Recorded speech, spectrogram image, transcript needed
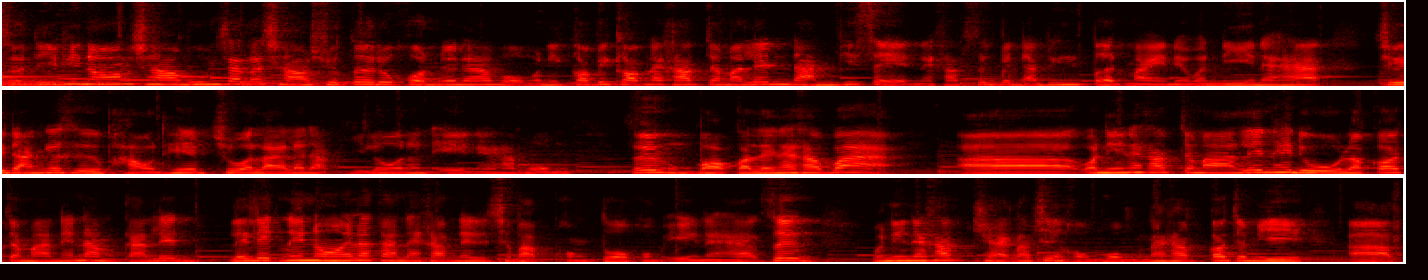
สวัสดีพี่น้องชาวบูมแซดและชาวชูเตอร์ทุกคนด้วยนะครับผมวันนี้ก๊อปปี้ก๊อปนะครับจะมาเล่นดันพิเศษนะครับซึ่งเป็นดันที่เปิดใหม่ในวันนี้นะฮะชื่อดันก็คือเผ่าเทพชั่วร้ายระดับฮีโร่นั่นเองนะครับผมซึ่งบอกก่อนเลยนะครับว่าวันนี้นะครับจะมาเล่นให้ดูแล้วก็จะมาแนะนำการเล่นเล็กๆน้อยๆแล้วกันนะครับในฉบับของตัวผมเองนะฮะซึ่งวันนี้นะครับแขกรับเชิญของผมนะครับก็จะมี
